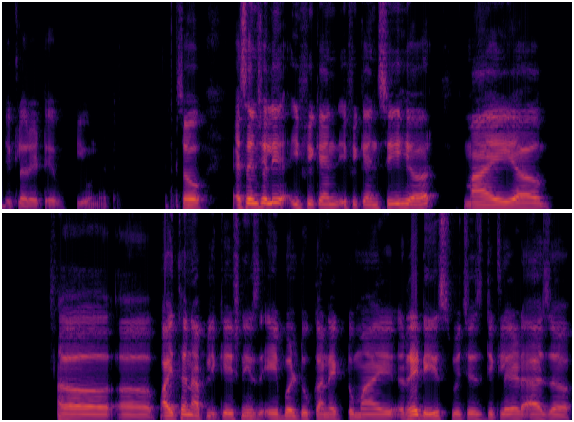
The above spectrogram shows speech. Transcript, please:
declarative unit. So essentially, if you can, if you can see here, my uh, uh, uh, Python application is able to connect to my Redis, which is declared as a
